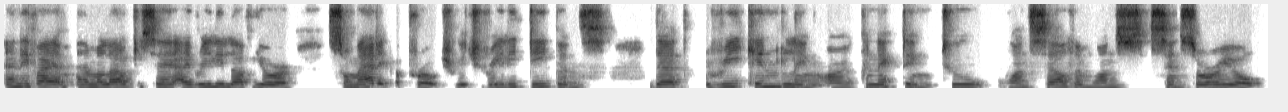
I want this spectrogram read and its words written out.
and if I am, am allowed to say, I really love your somatic approach, which really deepens that rekindling or connecting to oneself and one's sensorial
